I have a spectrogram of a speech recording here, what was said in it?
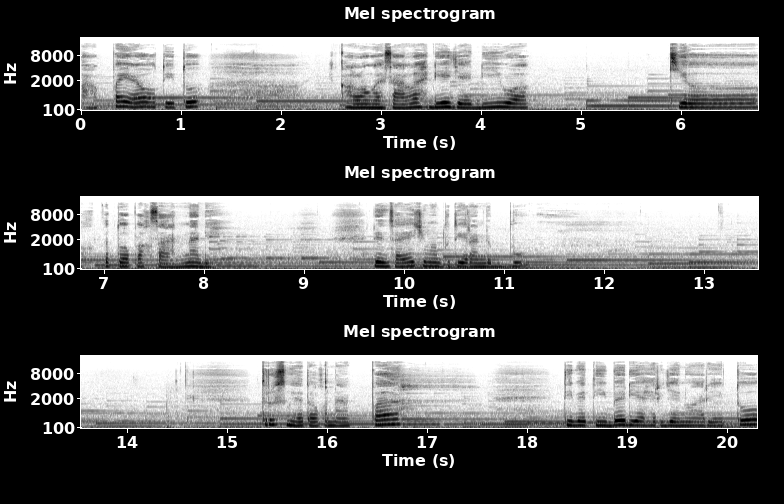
apa ya waktu itu kalau nggak salah dia jadi wakil ketua pelaksana deh. Dan saya cuma butiran debu. Terus nggak tahu kenapa tiba-tiba di akhir Januari itu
